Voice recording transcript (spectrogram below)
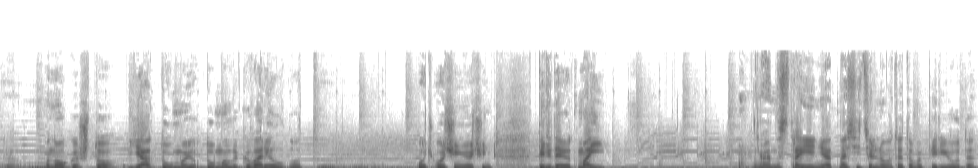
э, много, что я думаю, думал и говорил. Вот э, оч- очень-очень передает мои э, настроения относительно вот этого периода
